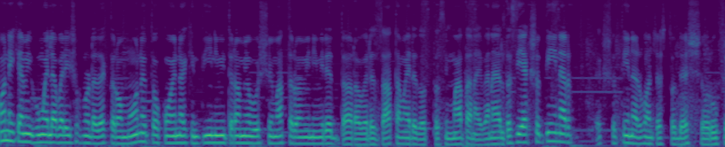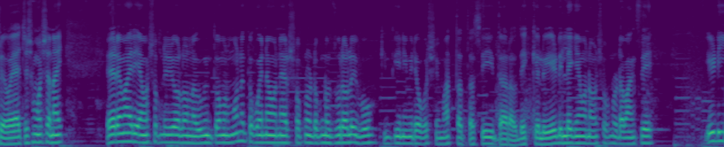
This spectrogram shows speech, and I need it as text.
অনেকে আমি ঘুমাইলে আবার এই স্বপ্নটা দেখতাম মনে তো কয় না, কিন্তু ইনিমিতর আমি অবশ্যই মাত্র আমি নিমিরে দাঁড়াবো এর জাতা মাইরে ধরতেছি, মাথা নাই বানা হেলতেছি একশো তিন আর একশো তিন আর পঞ্চাশ তো দেড়শোর উপরে হয়ে আছে, সমস্যা নাই। এরে মারি আমার স্বপ্নের হলো লাগবে কিন্তু আমার মনে তো কয় না মানে আর স্বপ্ন টপ্ন জোড়া লইব, কিন্তু ইনিমিরে অবশ্যই মাত্রাতাছি দাঁড়াও দেখে লই। এডি লেগে আমার আমার স্বপ্নটা ভাঙছে। এডি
